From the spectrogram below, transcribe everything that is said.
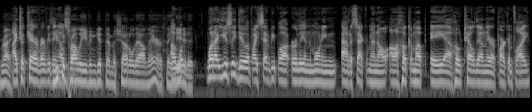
Right. I took care of everything you else. You could probably even get them a shuttle down there if they Uh, needed it. What I usually do if I send people out early in the morning out of Sacramento, I'll hook them up a uh, hotel down there, a park and fly.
